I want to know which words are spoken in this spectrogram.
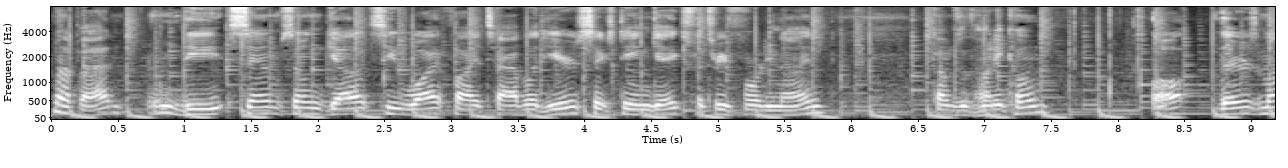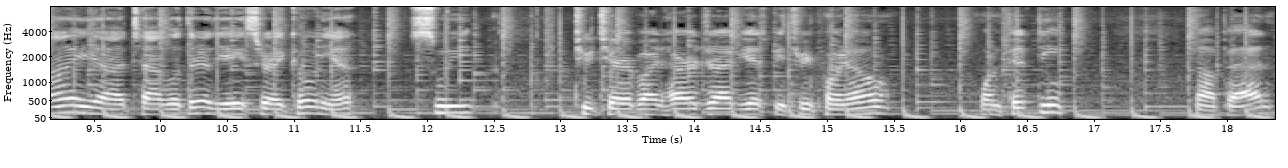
Not bad. The Samsung Galaxy Wi-Fi tablet here, 16 gigs for 349. Comes with honeycomb. Oh, there's my uh, tablet there, the Acer Iconia. Sweet. 2 terabyte hard drive, USB 3.0, 150. Not bad.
